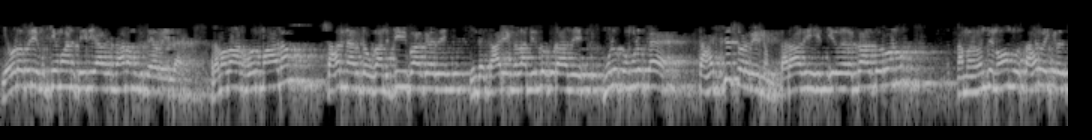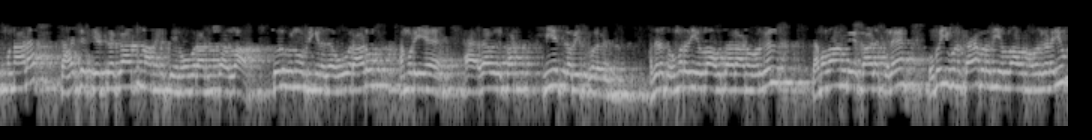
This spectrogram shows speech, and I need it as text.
எவ்வளவு பெரிய முக்கியமான செய்தியாக இருந்தாலும் நமக்கு தேவையில்லை. ரமதான் ஒரு மாதம் சகர் நேரத்தை உட்கார்ந்து டிவி பார்க்கறது. இந்த காரியங்கள்லாம் இருக்கக்கூடாது. முழுக்க முழுக்க தஹஜ்ஜத் தொழ வேண்டும். தராவி இருபது ரக்கால் தொழணும் நம்ம வந்து நோம்பு சகர் வைக்கிறதுக்கு முன்னால சகஜ கேட்டிருக்காது ரக்காத்தும் நாம் என்ன செய்யணும்? ஒவ்வொரு ஆளும் சொல்லலாம் அல்லாஹ் தொழுகணும் அப்படிங்கிறத ஒவ்வொரு ஆளும் நம்முடைய அதாவது கண் நீயத்தில் வைத்துக் கொள்ள வேண்டும். அதற்கு உமரதி அல்லாஹு அவர்கள் ரமதானுடைய காலத்தில் உபயுபுன் கழம் ரதி அல்லாஹன் அவர்களையும்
